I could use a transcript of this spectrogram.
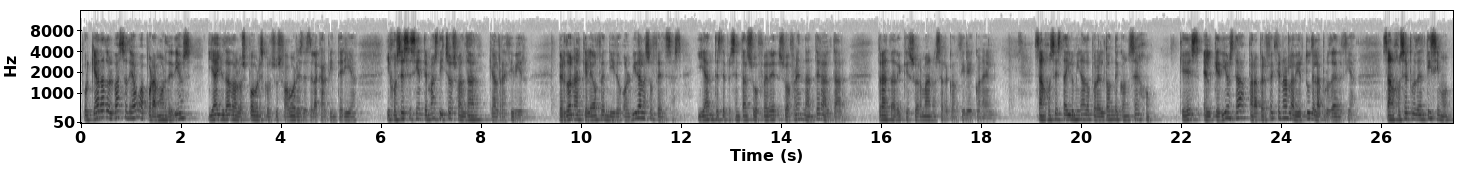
porque ha dado el vaso de agua por amor de Dios y ha ayudado a los pobres con sus favores desde la carpintería. Y José se siente más dichoso al dar que al recibir. Perdona al que le ha ofendido, olvida las ofensas y antes de presentar su, su ofrenda ante el altar, trata de que su hermano se reconcilie con él. San José está iluminado por el don de consejo, que es el que Dios da para perfeccionar la virtud de la prudencia. San José prudentísimo,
